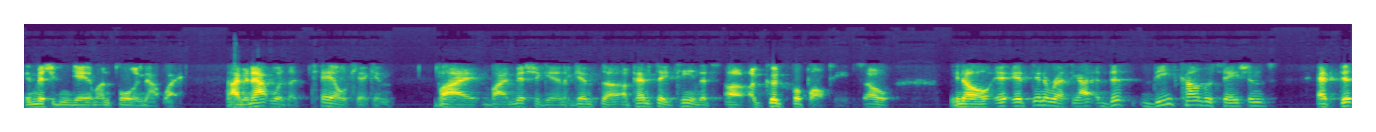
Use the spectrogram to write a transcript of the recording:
in Michigan game unfolding that way. I mean, that was a tail kicking by by Michigan against a, a Penn State team that's a, a good football team. So, you know, it, it's interesting. I, this these conversations at this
